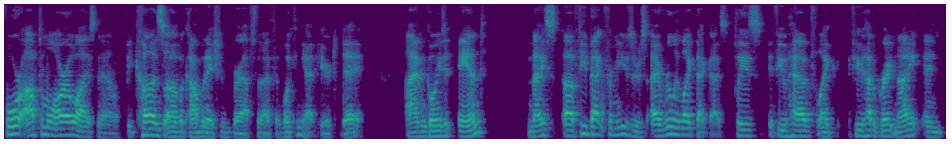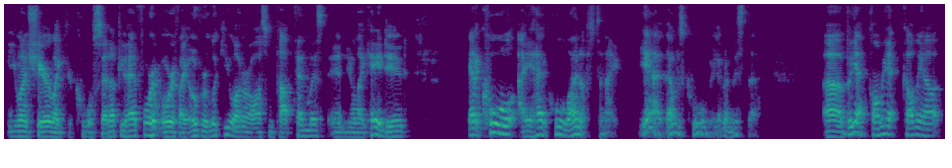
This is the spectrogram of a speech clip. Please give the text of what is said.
for optimal ROIs now, because of a combination of graphs that I've been looking at here today, I'm going to and nice uh, feedback from users. I really like that, guys. Please, if you have like if you have a great night and you want to share like your cool setup you had for it, or if I overlook you on our awesome top ten list and you're like, hey, dude, got a cool, I had cool lineups tonight. Yeah, that was cool, man. I missed that. Uh, but yeah, call me call me out.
